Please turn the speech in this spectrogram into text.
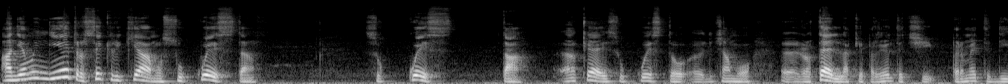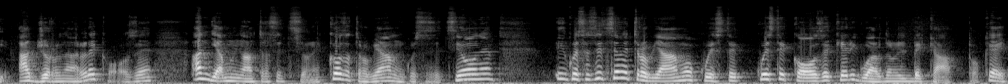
Andiamo indietro. Se clicchiamo su questa su questa ok su questo eh, diciamo eh, rotella che praticamente ci permette di aggiornare le cose andiamo in un'altra sezione. Cosa troviamo in questa sezione? In questa sezione troviamo queste, queste cose che riguardano il backup ok?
